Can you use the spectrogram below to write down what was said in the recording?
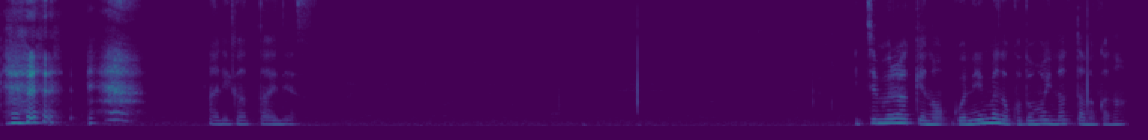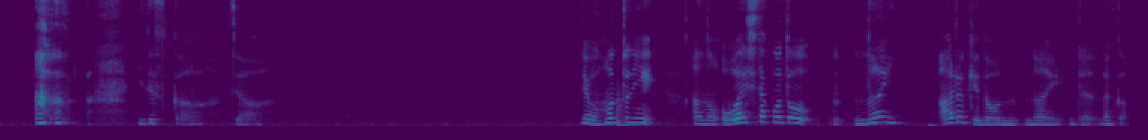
ありがたいです。市村家の5人目の子供になったのかな？いいですか？じゃあ。でも本当にあのお会いしたことないあるけどないみたいな。なんか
